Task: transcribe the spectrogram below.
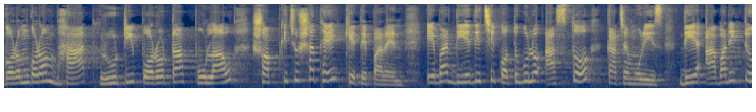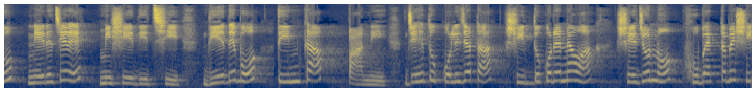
গরম গরম ভাত, রুটি, পরোটা, পোলাও সব কিছুর সাথে খেতে পারেন। এবার দিয়ে দিচ্ছি কতগুলো আস্ত কাঁচামরিচ। দিয়ে আবার একটু নেড়ে চেড়ে মিশিয়ে দিচ্ছি। দিয়ে দেব তিন কাপ পানি। যেহেতু কলিজাটা সিদ্ধ করে নেওয়া, সেজন্য খুব একটা বেশি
